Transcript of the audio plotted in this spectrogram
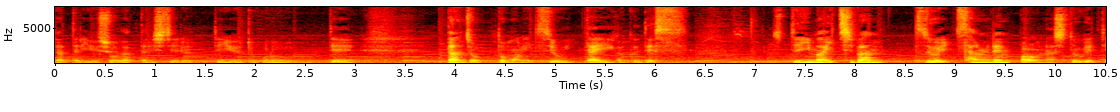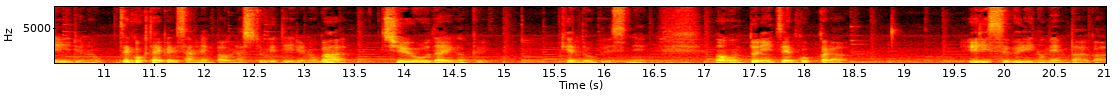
だったり優勝だったりしてるっていうところで男女ともに強い大学です。そして今一番強い3連覇を成し遂げているの全国大会で3連覇を成し遂げているのが中央大学剣道部ですね、まあ、本当に全国からえりすぐりのメンバーが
